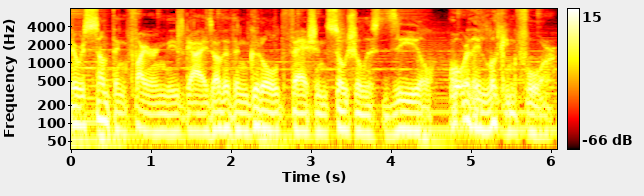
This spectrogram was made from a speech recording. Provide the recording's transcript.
There was something firing these guys other than good old fashioned socialist zeal. What were they looking for?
